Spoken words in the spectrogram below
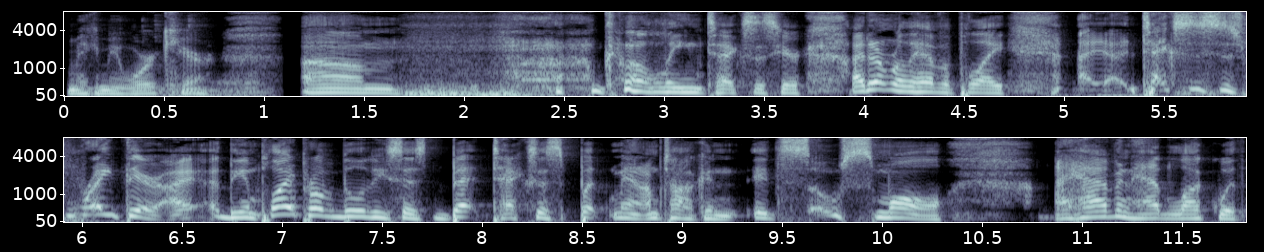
Making me work here. Um, I'm gonna lean Texas here. I don't really have a play. I, Texas is right there. I, the implied probability says bet Texas, but man, I'm talking. It's so small. I haven't had luck with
